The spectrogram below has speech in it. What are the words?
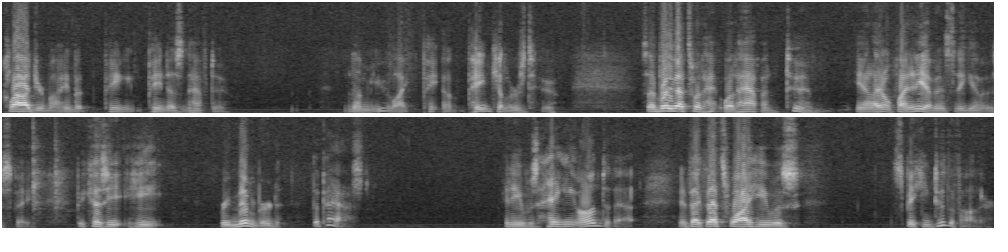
cloud your mind, but pain pain doesn't have to numb you like pain, uh, painkillers do. So I believe that's what ha- what happened to him, and I don't find any evidence that he gave up his faith because he he remembered the past. And he was hanging on to that. In fact, that's why he was speaking to the Father.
